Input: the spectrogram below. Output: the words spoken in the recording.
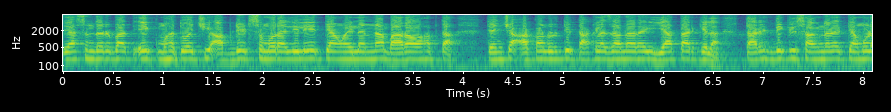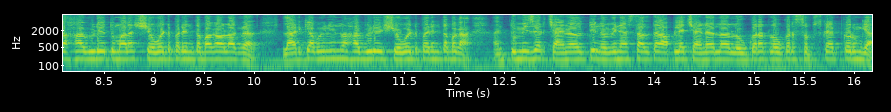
या संदर्भात एक महत्त्वाची अपडेट समोर आलेली आहे. त्या महिलांना बारावा हप्ता त्यांच्या अकाउंटवरती टाकला जाणार आहे या तारखेला. तारीख देखील सांगणार आहे. त्यामुळे हा व्हिडिओ तुम्हाला शेवटपर्यंत बघावा लागणार. लाडक्या बहिणींना हा व्हिडिओ शेवटपर्यंत बघा. आणि तुम्ही जर चॅनलवरती नवीन असाल तर आपल्या चॅनलला लवकरात लवकर सबस्क्राईब करून घ्या.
